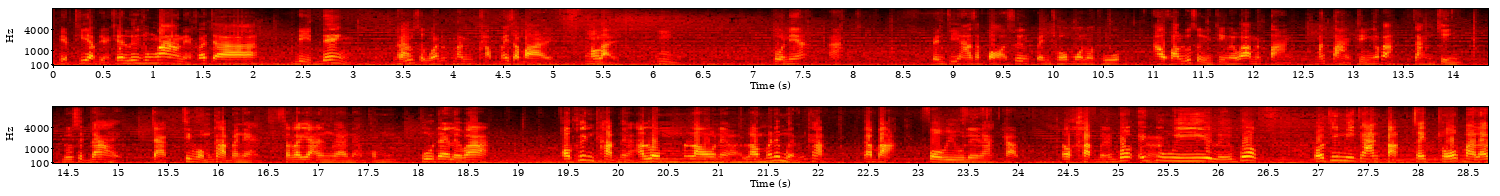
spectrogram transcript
เปรียบเทียบอย่างเช่นเรื่องช่วงล่างเนี่ยก็จะดีดเด้งแล้ครัวบรู้สึกว่ามันขับไม่สบายเท่าไหร่อืมตัวเนี้ยอะเป็น GR Sport ซึ่งเป็นโชว์โมโนทูบเอาความรู้สึกจริงๆเลยว่ามันต่างมันต่างจริงหรือเปล่าต่างจริงรู้สึกได้ จากที่ผมขับมาเนี่ยสักระยะหนึ่งแล้วเนี่ย ผมพูดได้เลยว่า พอขึ้นขับเนี่ย อารมณ์เราเนี่ย เราไม่ได้เหมือนขับกระบะโฟวิลเลยนะครับ เราขับเหมือนพวก XUV หรือพวก รถที่มีการปรับเซ็ตโชคมาแล้ว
